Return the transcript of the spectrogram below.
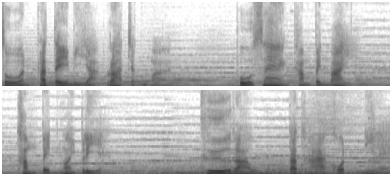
ส่วนพระเตมียราชกุมาร ผู้แซงทำเป็นใบทำเป็นง่อยเปลี่ย คือเราตถาคตนี้แหละ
